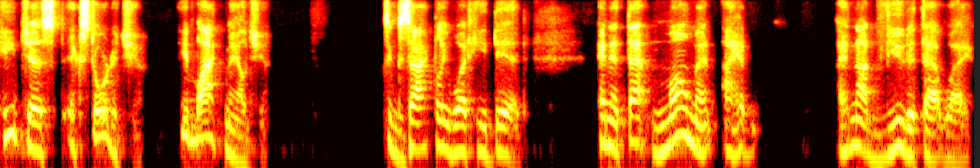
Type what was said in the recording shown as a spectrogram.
he just extorted you. He blackmailed you. It's exactly what he did. And at that moment, I had I had not viewed it that way.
